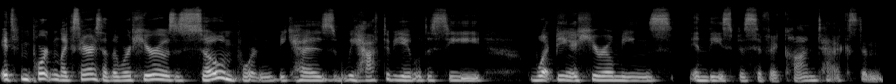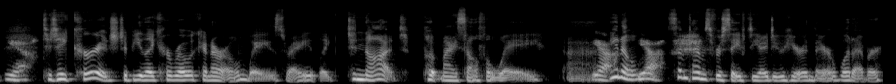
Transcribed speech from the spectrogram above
it's important, like Sarah said, the word heroes is so important because we have to be able to see what being a hero means in these specific contexts and yeah. to take courage to be like heroic in our own ways right like to not put myself away uh, yeah you know yeah sometimes for safety i do here and there whatever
